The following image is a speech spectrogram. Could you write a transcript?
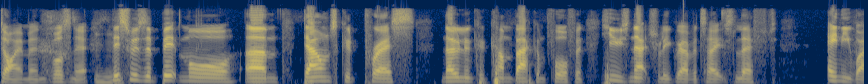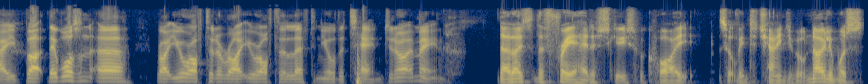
diamond, wasn't it? Mm-hmm. This was a bit more. Um, Downs could press, Nolan could come back and forth, and Huws naturally gravitates left anyway. But there wasn't a right. You're off to the right, you're off to the left, and you're the ten. Do you know what I mean? No, those the three ahead of Skuse were quite sort of interchangeable. Nolan was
